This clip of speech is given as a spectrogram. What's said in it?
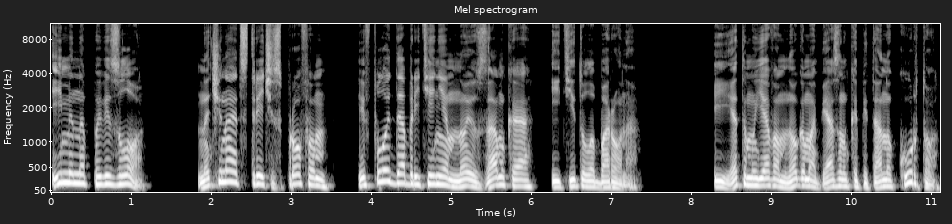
именно повезло. Начиная от встречи с профом и вплоть до обретения мною замка и титула барона. И этому я во многом обязан капитану Курту.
